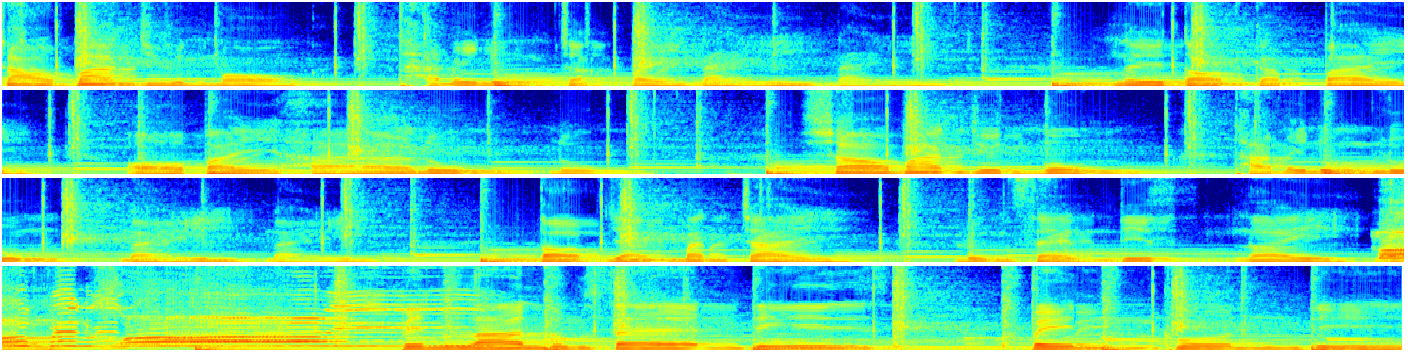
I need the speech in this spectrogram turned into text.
ชาวบ้านยืนมองถามไอ้หนุ่มจะไปไหนไหน เลยตอบกลับไป อ๋อไปหาลุงลุง ชาวบ้านยืนงง ถามไอ้หนุ่มลุงไหนไหน ตอบอย่างมั่นใจ ลุงแซนดิสไงมึงเป็นใครเป็นร้านลุงแซนดิส เป็นคนดี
